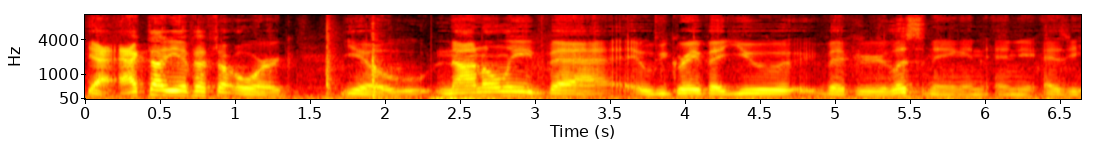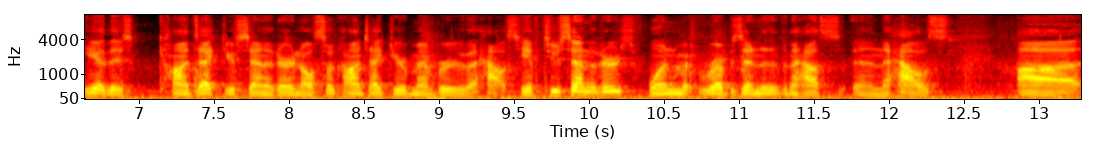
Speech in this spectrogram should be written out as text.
yeah, act.eff.org. You know, not only that, it would be great that you, that if you're listening and, and you, as you hear this, contact your senator and also contact your member of the House. You have two senators, one representative in the House. In the House, uh,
